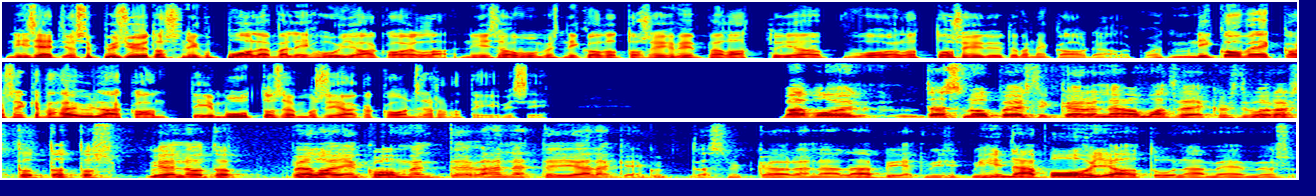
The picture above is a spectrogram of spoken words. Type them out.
Niin se, että jos se pysyy tuossa niinku puolen välin huijakoilla, niin se on mun mielestä Nikolta tosi hyvin pelattu ja voi olla tosi tyytyväinen kauden alku. Niko Veikka on ehkä vähän yläkanttiin, muut on semmoisia aika konservatiivisia. Mä voin tässä nopeasti käydä nämä omat veikkaukset, voidaan sitten ottaa tuossa vielä noita pelaajien kommentteja vähän näiden jälkeen, kun tässä nyt käydään nämä läpi, että mihin, mihin nämä pohjautuu, nämä meidän myös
